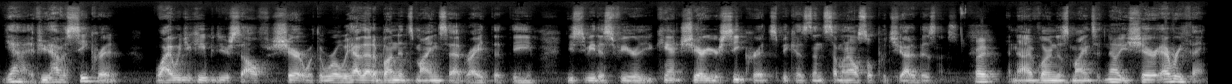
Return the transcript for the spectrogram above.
yeah, if you have a secret, why would you keep it to yourself? Share it with the world. We have that abundance mindset, right? That the used to be this fear that you can't share your secrets because then someone else will put you out of business. Right. And now I've learned this mindset. No, you share everything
